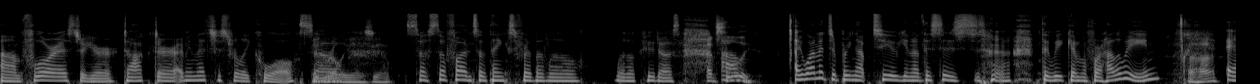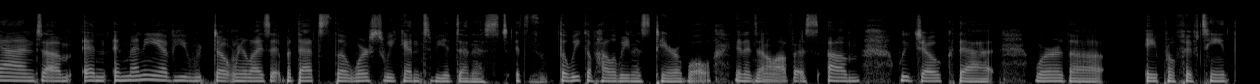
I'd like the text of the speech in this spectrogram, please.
um, florist or your doctor, I mean, that's just really cool. So, it really is. Yeah. so, so fun. So, thanks for the little, little kudos. Absolutely. Um, I wanted to bring up too. You know, this is the weekend before Halloween, uh huh. and um, and and many of you don't realize it, but that's the worst weekend to be a dentist. It's the week of Halloween is terrible in a dental office. Um, we joke that we're the April 15th,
